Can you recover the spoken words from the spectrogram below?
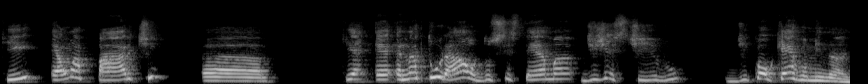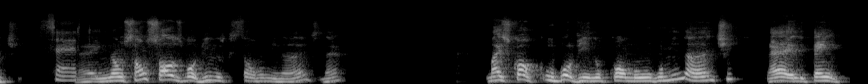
que é uma parte uh, que é, é, é natural do sistema digestivo de qualquer ruminante. Certo. Né? E não são só os bovinos que são ruminantes, né? Mas qual, o bovino, como um ruminante, né? ele tem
